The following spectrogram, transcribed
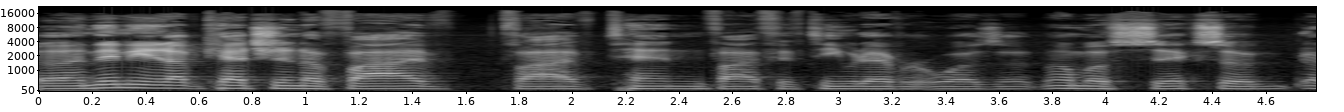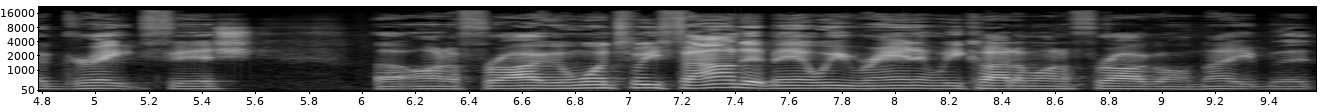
uh, and then he ended up catching a five, five, ten, five, fifteen, whatever it was, uh, almost six. So a great fish uh, on a frog. And once we found it, man, we ran it. We caught him on a frog all night, but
